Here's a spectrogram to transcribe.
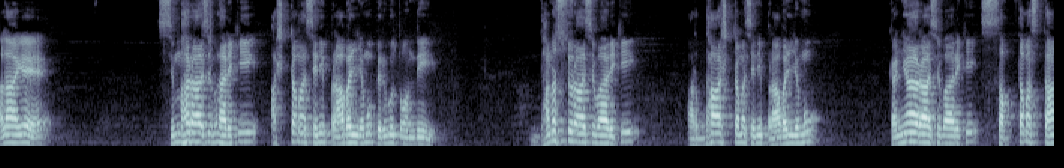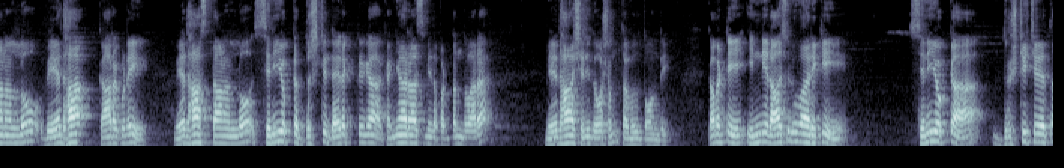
అలాగే సింహరాశి వారికి అష్టమ శని ప్రాబల్యము పెరుగుతోంది. ధనస్సు రాశి వారికి అర్ధాష్టమ శని ప్రాబల్యము. కన్యారాశి వారికి సప్తమ స్థానంలో వేధా కారకుడై వేధాస్థానంలో శని యొక్క దృష్టి డైరెక్ట్గా కన్యారాశి మీద పడటం ద్వారా వేధా శని దోషం తగులుతోంది. కాబట్టి ఇన్ని రాశుల వారికి శని యొక్క దృష్టి చేత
